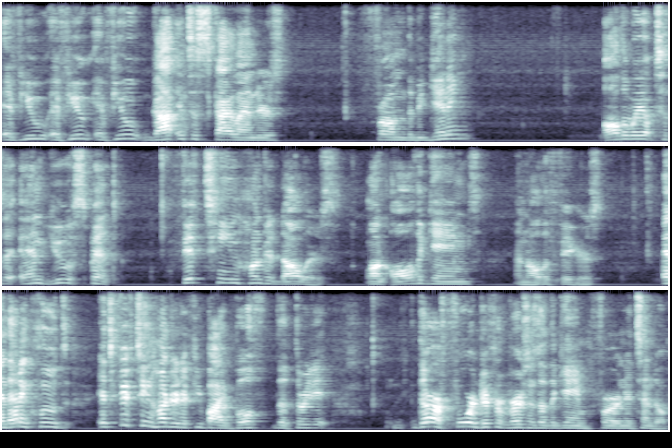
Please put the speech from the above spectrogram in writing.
if you if you if you got into Skylanders from the beginning all the way up to the end, you have spent fifteen hundred dollars on all the games and all the figures, and that includes it's fifteen hundred if you buy both the three. There are four different versions of the game for Nintendo.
